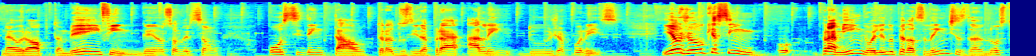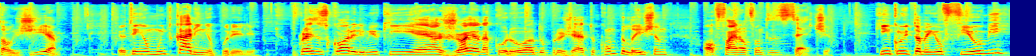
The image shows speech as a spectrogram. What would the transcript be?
na Europa também. Enfim, ganhou sua versão ocidental traduzida para além do japonês. E é um jogo que, assim, para mim, olhando pelas lentes da nostalgia, eu tenho muito carinho por ele. O Crisis Core, ele meio que é a joia da coroa do projeto Compilation of Final Fantasy VII, que inclui também o filme,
